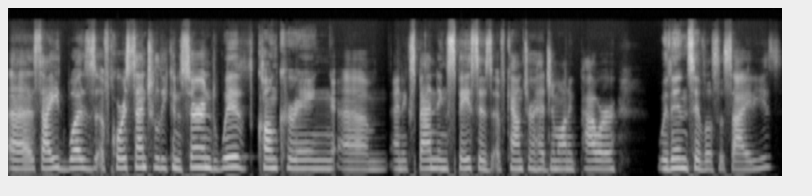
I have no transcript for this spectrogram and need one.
uh, Said was, of course, centrally concerned with conquering um, and expanding spaces of counter hegemonic power within civil societies,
